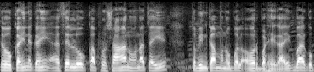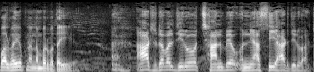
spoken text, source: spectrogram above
तो कहीं ना कहीं ऐसे लोग का प्रोत्साहन होना चाहिए तब इनका मनोबल और बढ़ेगा। एक बार गोपाल भाई अपना नंबर बताइए। आठ डबल ज़ीरो छियानवे उन्यासी आठ ज़ीरो आठ।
